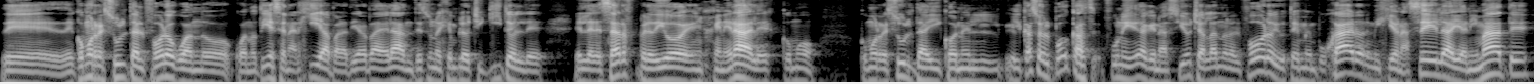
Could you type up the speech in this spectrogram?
de, de, cómo resulta el foro cuando, cuando tienes energía para tirar para adelante. Es un ejemplo chiquito el, de, el del surf, pero digo en general, es como, resulta. Y con el, el, caso del podcast fue una idea que nació charlando en el foro y ustedes me empujaron y me dijeron hacela y animate.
